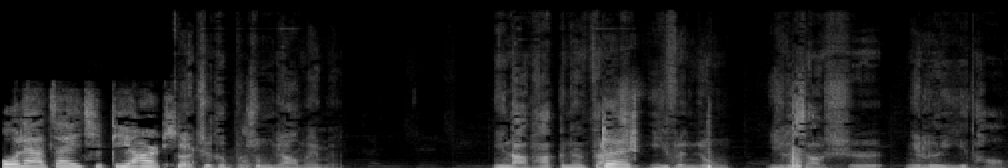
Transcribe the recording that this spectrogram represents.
我俩在一起第二天。这个不重要，妹妹。你哪怕跟他在一起一分钟、一个小时，你乐意掏。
